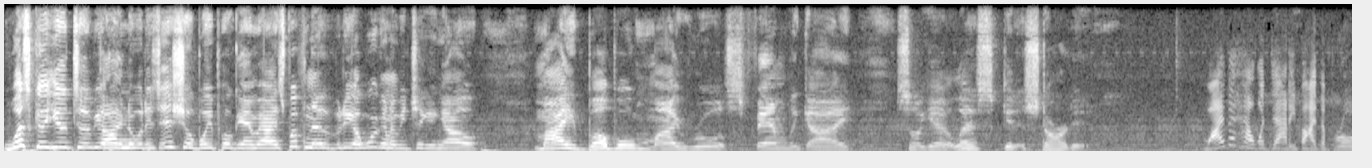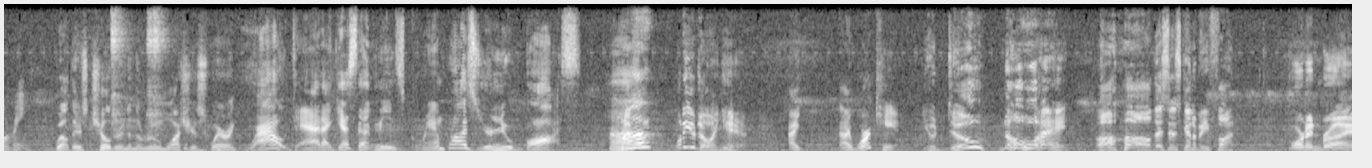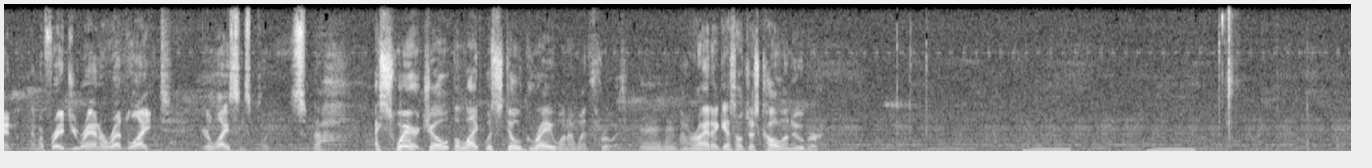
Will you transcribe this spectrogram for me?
What's good, YouTube? Y'all I know what it is. It's your boy Program Guys. But for another video, we're gonna be checking out my bubble, my rules, Family Guy. So yeah, let's get it started. Why the hell would Daddy buy the brewery? Well, there's children in the room. Watch your swearing. Wow, Dad, I guess that means Grandpa's your new boss. Huh? What are you doing here? I I work here. You do? No way! Oh, this is gonna be fun. Morning, Brian. I'm afraid you ran a red light. Your license, please. Ugh, I swear, Joe, the light was still gray when I went through it. Mm-hmm. All right, I guess I'll just call an Uber.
